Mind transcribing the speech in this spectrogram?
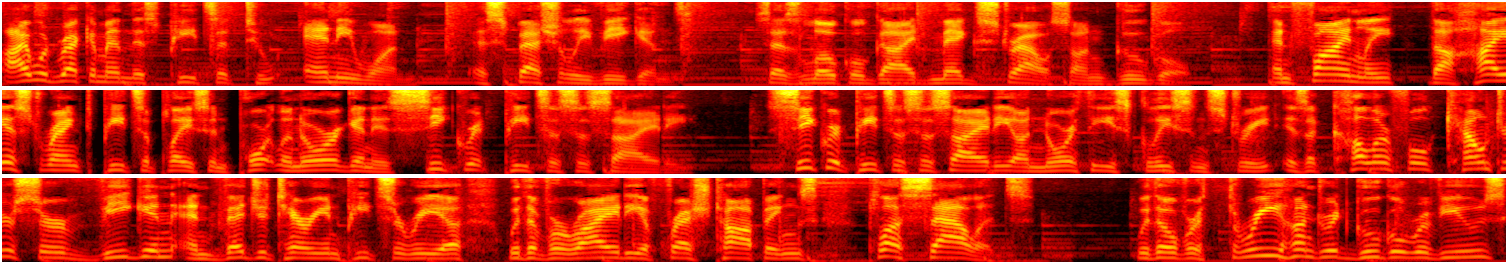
I would recommend this pizza to anyone, especially vegans, says local guide Meg Strauss on Google. And finally, the highest ranked pizza place in Portland, Oregon is Secret Pizza Society. Secret Pizza Society on Northeast Glisan Street is a colorful, counter-serve vegan and vegetarian pizzeria with a variety of fresh toppings, plus salads. With over 300 Google reviews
